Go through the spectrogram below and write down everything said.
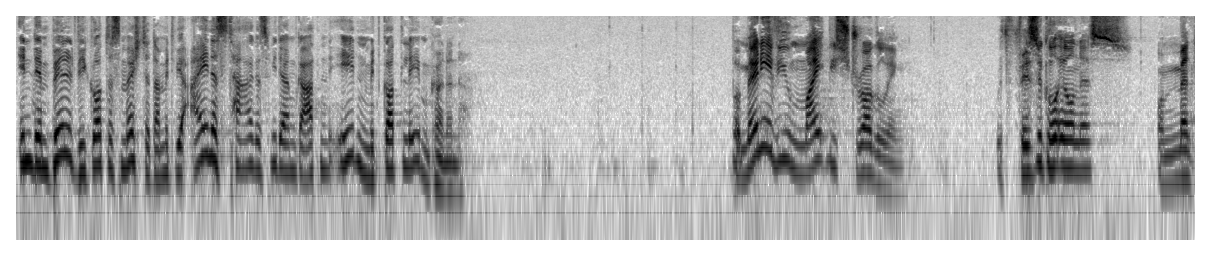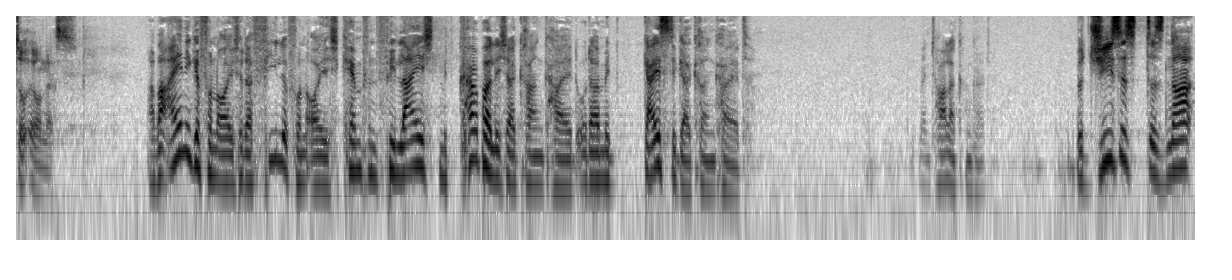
in dem Bild, wie Gott es möchte, damit wir eines Tages wieder im Garten Eden mit Gott leben können. But many of you might be struggling with physical illness or mental illness. Aber einige von euch oder viele von euch kämpfen vielleicht mit körperlicher Krankheit oder mit geistiger Krankheit. Mentaler Krankheit. But Jesus does not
